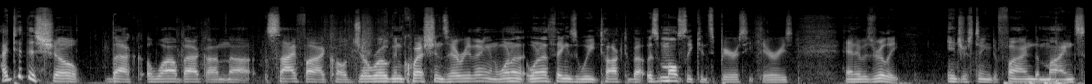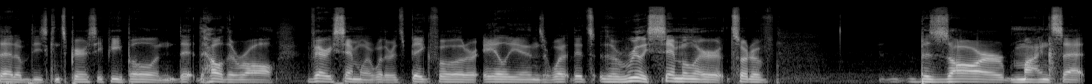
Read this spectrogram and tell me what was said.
I did this show back a while back on uh, Sci-Fi called Joe Rogan Questions Everything, and one of the, one of the things we talked about was mostly conspiracy theories, and it was really interesting to find the mindset of these conspiracy people and th- how they're all very similar, whether it's Bigfoot or aliens or what. It's they're really similar sort of bizarre mindset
